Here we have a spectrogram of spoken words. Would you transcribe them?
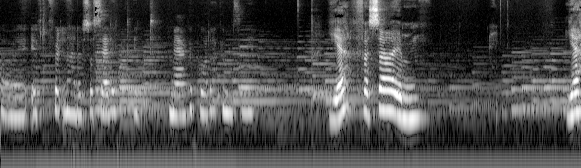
Og øh, efterfølgende har du så sat et, et mærke på dig, kan man sige. Ja, for så... Øhm, ja,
